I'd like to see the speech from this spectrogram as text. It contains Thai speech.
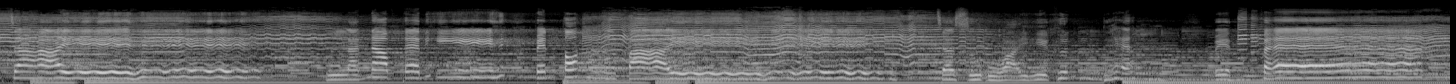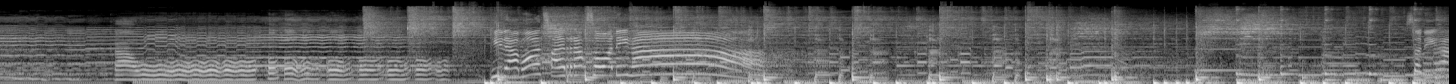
ากใจ และนับแต่นี้เป็นต้นไป จะสวยขึ้นแทนเป็นแฟนเก่าธิดาพรสไปรักสวัสดีค่ะสวัสดีค่ะ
